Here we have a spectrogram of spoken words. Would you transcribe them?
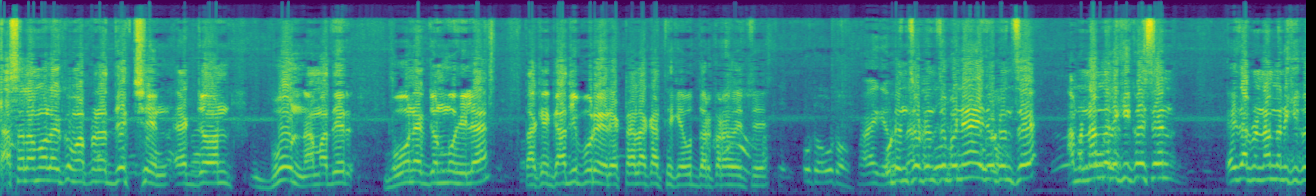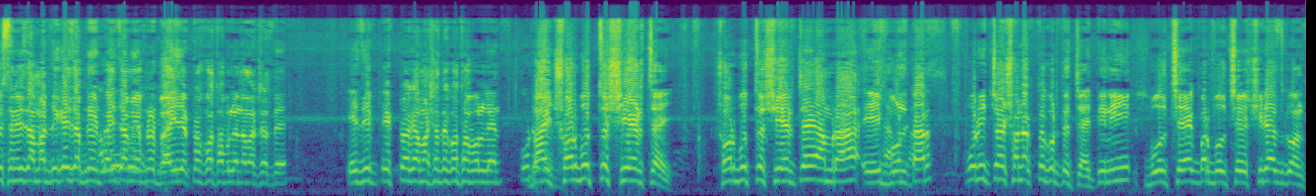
আসসালামু আলাইকুম আপনারা দেখছেন একজন বোন আমাদের বোন একজন মহিলা তাকে গাজীপুরের একটা এলাকা থেকে উদ্ধার করা হয়েছে। উঠেনছে উঠেনছে বোনে এই যে উঠেনছে। আপনার নাম জানি কি কইছেন? এই যে আপনার নাম জানি কি কইছেন? এই যে আমার দিকে এই যে আপনার এই যে আমি আপনার ভাই একটা কথা বললেন আমার সাথে। এই যে একটু আগে আমার সাথে কথা বললেন। ভাই সর্বোচ্চ শেয়ার চাই। সর্বোচ্চ শেয়ার চাই আমরা এই বোনটার পরিচয় শনাক্ত করতে চাই। তিনি বলছে একবার বলছে সিরাজগঞ্জ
